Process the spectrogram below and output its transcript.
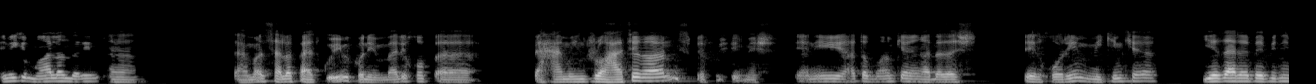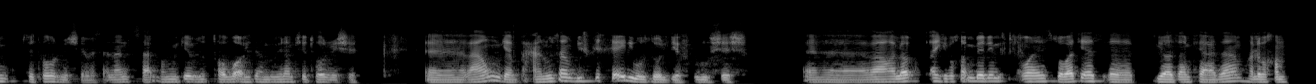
اینی که ما الان داریم در مورد صلاح بدگویی می‌کنیم ولی خب به همین راحتی قرار نیست بفروشیمش. یعنی حتی با هم که اینقدر ازش دلخوریم میگیم که یه ذره ببینیم چطور میشه. مثلا سلمان میگه تا واحدم ببینم چطور میشه. و همون میگم هنوزم ریسک خیلی بزرگه فروشش. و حالا اگه بخوام بریم من صحبتی از یازم کردم. حالا بخوام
